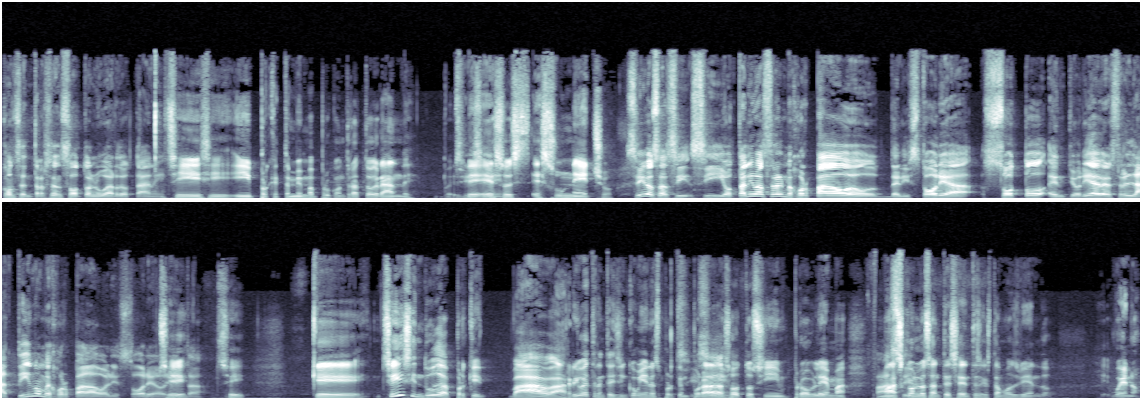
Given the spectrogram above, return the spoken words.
concentrarse en Soto en lugar de Otani. Sí, sí, y porque también va por contrato grande. Pues, Sí, de sí. Eso es, es un hecho. Sí, o sea, si, si Otani va a ser el mejor pagado de la historia, Soto en teoría debe ser el latino mejor pagado de la historia Sí, ahorita. sí. Que sí, sin duda, porque va arriba de 35 millones por temporada, sí. Soto, sin problema. Más con los antecedentes que estamos viendo. Bueno,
